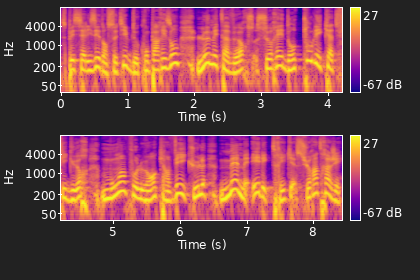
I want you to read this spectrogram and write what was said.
spécialisé dans ce type de comparaison, le metaverse serait dans tous les cas de figure moins polluant qu'un véhicule, même électrique, sur un trajet.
